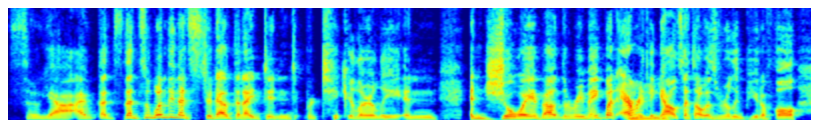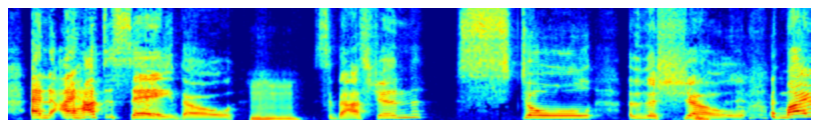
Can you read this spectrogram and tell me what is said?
So yeah, I that's that's the one thing that stood out that I didn't particularly en- enjoy about the remake, but everything Mhm. else I thought was really beautiful. And I have to say though, Mm-hmm. Sebastian stole the show. My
